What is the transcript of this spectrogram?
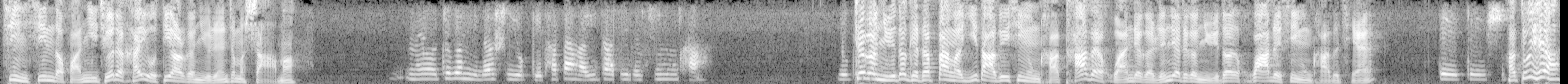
尽心的话，你觉得还有第二个女人这么傻吗？没有，这个女的是有给他办了一大堆的信用卡。这个女的给他办了一大堆信用卡，他在还这个，人家这个女的花这信用卡的钱。对对是。啊，对呀，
